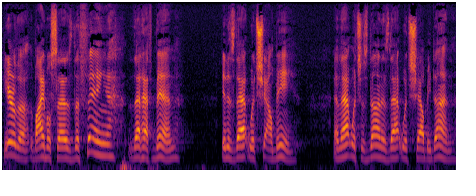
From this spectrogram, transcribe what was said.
Here the, the Bible says, The thing that hath been, it is that which shall be. And that which is done is that which shall be done.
